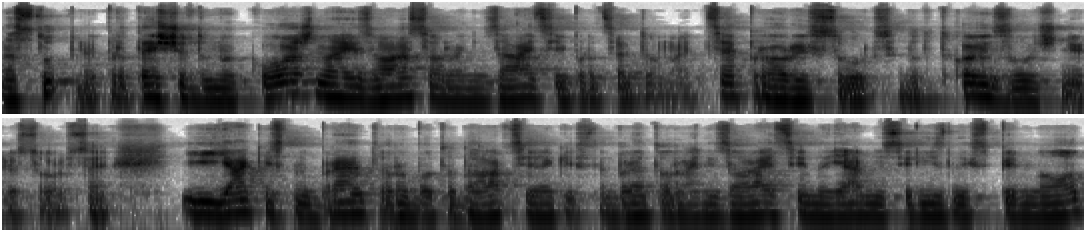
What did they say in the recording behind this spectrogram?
Наступне про те, що думаю, кожна із вас організації про це думає. Це про ресурси, додаткові залучені ресурси і якісний бренд роботодавця, якісний бренд організації, наявність різних спільнот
